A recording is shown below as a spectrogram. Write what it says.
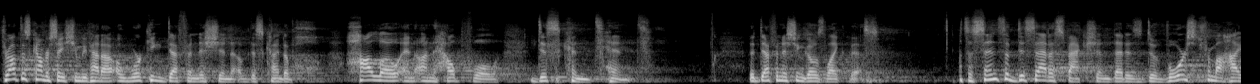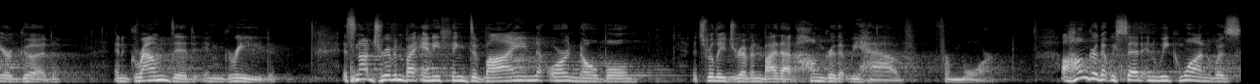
Throughout this conversation, we've had a, working definition of this kind of hollow and unhelpful discontent. The definition goes like this It's a sense of dissatisfaction that is divorced from a higher good and grounded in greed. It's not driven by anything divine or noble. It's really driven by that hunger that we have for more. A hunger that we said in week one was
